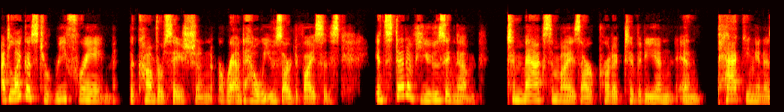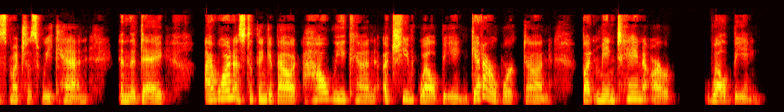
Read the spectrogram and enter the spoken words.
I'd like us to reframe the conversation around how we use our devices. Instead of using them to maximize our productivity and, and packing in as much as we can in the day, I want us to think about how we can achieve well being, get our work done, but maintain our well being.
